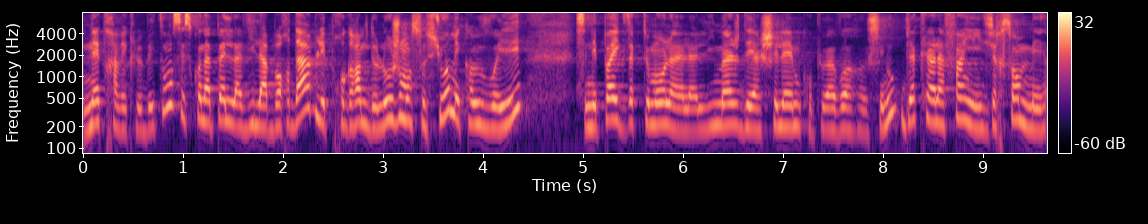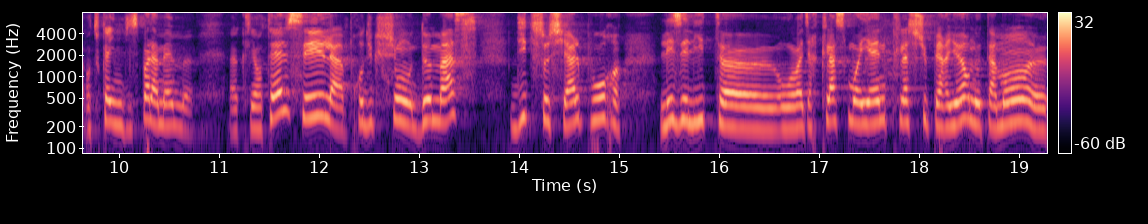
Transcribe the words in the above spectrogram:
naître avec le béton, c'est ce qu'on appelle la ville abordable, les programmes de logements sociaux, mais comme vous voyez, ce n'est pas exactement l'image des HLM qu'on peut avoir chez nous, bien qu'à la fin ils y ressemblent, mais en tout cas ils ne disent pas la même euh, clientèle. C'est la production de masse dite sociale pour les élites, euh, on va dire classe moyenne, classe supérieure, notamment euh,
